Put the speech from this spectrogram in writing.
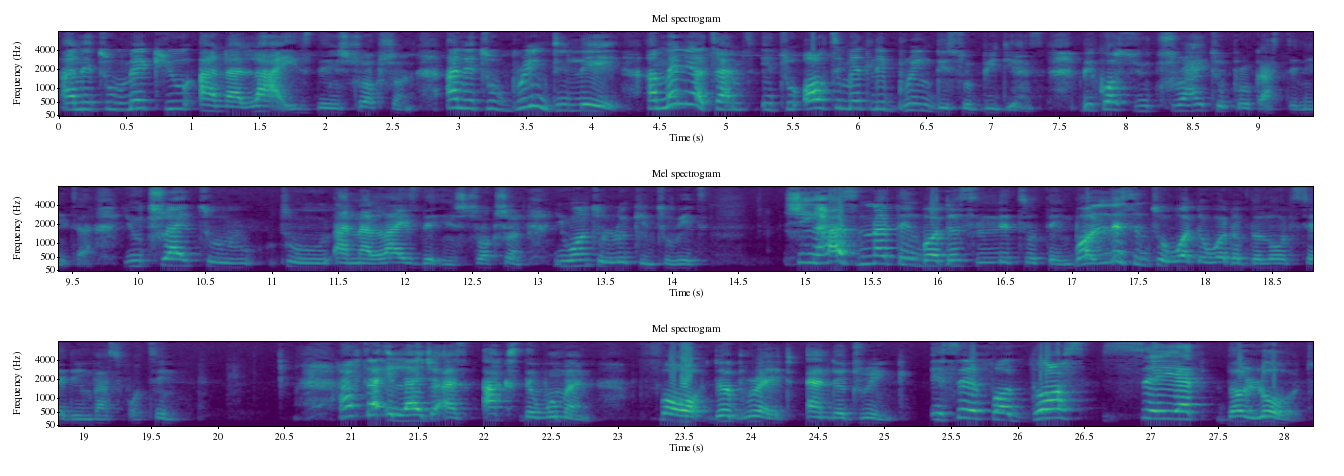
and it will make you analyze the instruction and it will bring delay and many times it will ultimately bring disobedience because you try to procrastinate you try to to analyze the instruction you want to look into it. She has nothing but this little thing. But listen to what the word of the lord said in verse 14 after Elijah has asked the woman for the bread and the drink, he said, For thus saith the Lord.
